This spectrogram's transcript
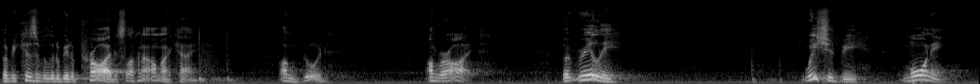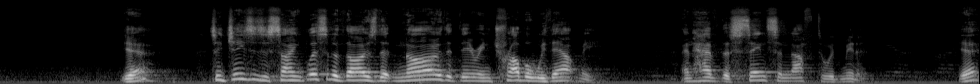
But because of a little bit of pride, it's like, no, I'm okay. I'm good. I'm right. But really, we should be mourning. Yeah? See, Jesus is saying, Blessed are those that know that they're in trouble without me and have the sense enough to admit it. Yeah?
